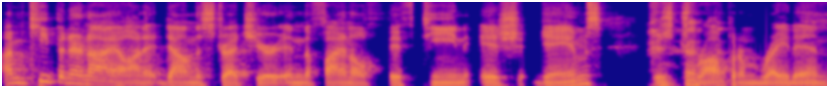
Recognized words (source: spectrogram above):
I'm keeping an eye on it down the stretch here in the final 15 ish games, just dropping them right in.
